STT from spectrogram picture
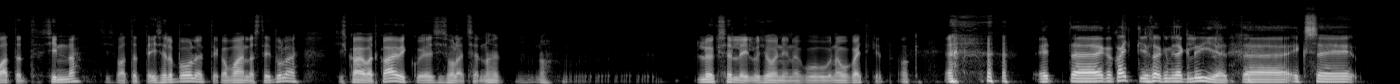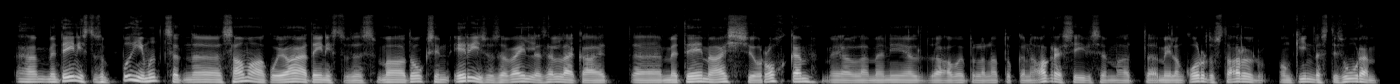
vaatad sinna, siis vaatad teisele poole, et ega vaenlast ei tule, siis kaevad kaeviku ja siis oled seal, noh et -hmm. noh, lööks selle illusiooni nagu, nagu katki, et okay. et äh, ega katki ei olegi midagi lüüa, et äh, eks see Äh, meie teenistus on põhimõtteliselt äh, sama kui ajateenistuses, ma tooksin erisuse välja sellega, et äh, me teeme asju rohkem, me oleme nii-öelda võib-olla natukene agressiivsemad, meil on korduste arv on kindlasti suurem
